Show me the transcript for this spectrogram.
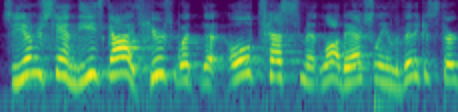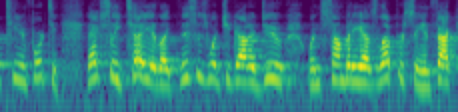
So you understand these guys, here's what the Old Testament law, they actually in Leviticus 13 and 14, they actually tell you, like, this is what you got to do when somebody has leprosy. In fact,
